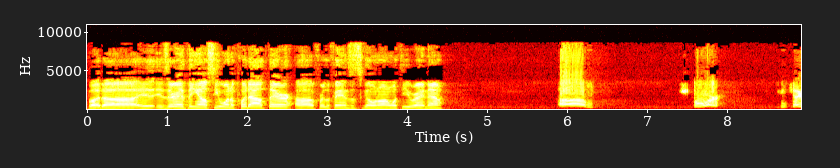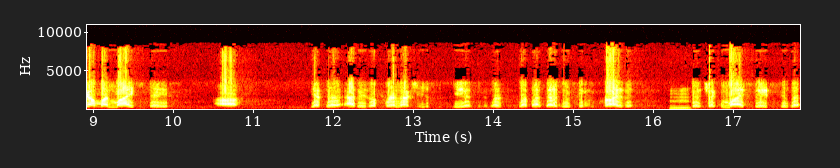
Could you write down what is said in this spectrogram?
but uh, is there anything else you want to put out there uh, for the fans that's going on with you right now? Um, sure. You can check out my MySpace. Uh, you have to add it to a friend actually just to see it because I let that guy do it in private. Mhm. So check the MySpace because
